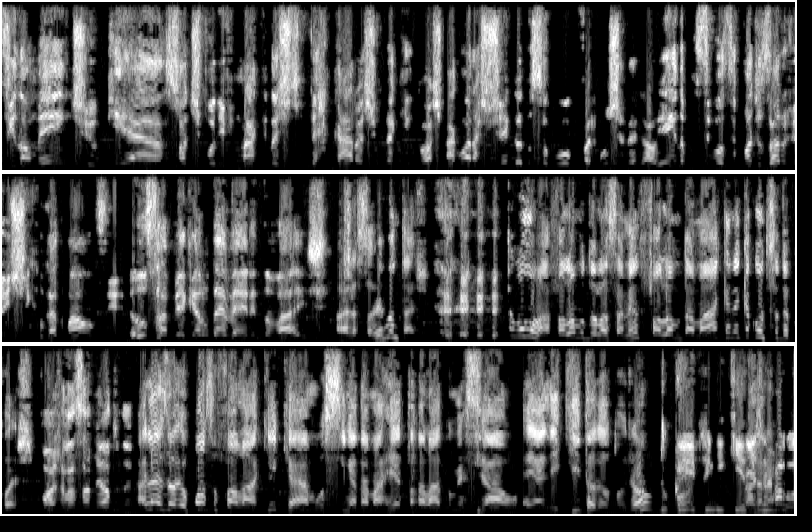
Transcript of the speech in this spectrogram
finalmente, que é só disponível em máquinas super caras, tipo Macintosh, agora chega do seu corpo. Falei, puxa, legal. E ainda, se você pode usar o joystick no lugar do mouse. Eu não sabia que era um demérito, mas Olha só, vem vantagem. então vamos lá, falamos do lançamento, falamos da máquina, e o que aconteceu depois? pós-lançamento, né? Aliás, eu, eu posso falar aqui que a mocinha da marreta lá comercial é a Nikita do Elton John? Do clipe Nikita, Mas já né? falou.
